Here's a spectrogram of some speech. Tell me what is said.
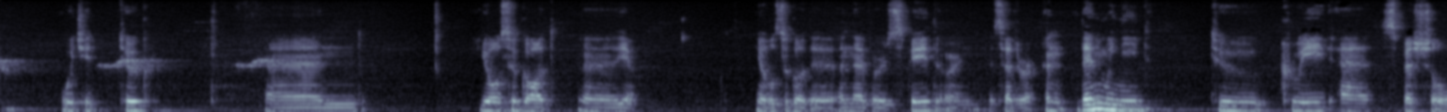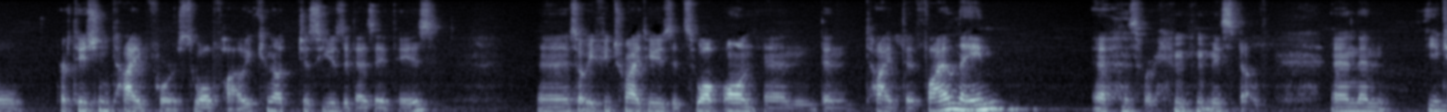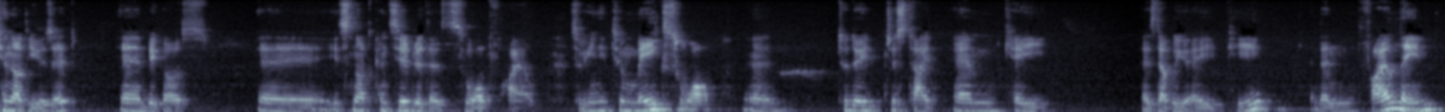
which it took. And you also got, uh, yeah, you also got a, an average speed or etc. And then we need to create a special partition type for swap file. You cannot just use it as it is. Uh, so if you try to use it swap on and then type the file name, uh, sorry, misspelled, and then you cannot use it and because uh, it's not considered a swap file. So you need to make swap and to do it just type mk swap and then file name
